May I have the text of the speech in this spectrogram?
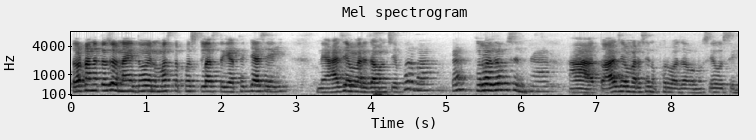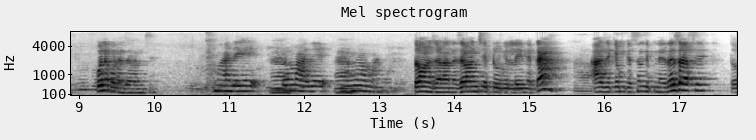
તો અટાણે તો જો નાઈ ધોઈને મસ્ત ફર્સ્ટ ક્લાસ તૈયાર થઈ ગયા છે. ને આજે અમારે જવાનું છે ફરવા. ફરવા જવું છે ને? હા તો આજે અમારે છે ને ફરવા જવાનું છે એવું છે. કોને કોને જવાનું છે? મારે તમારે ત્રણ જણાને જવાનું છે ટુ વ્હીલ લઈને કા? આજે કેમ કે સંદીપને રજા છે તો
